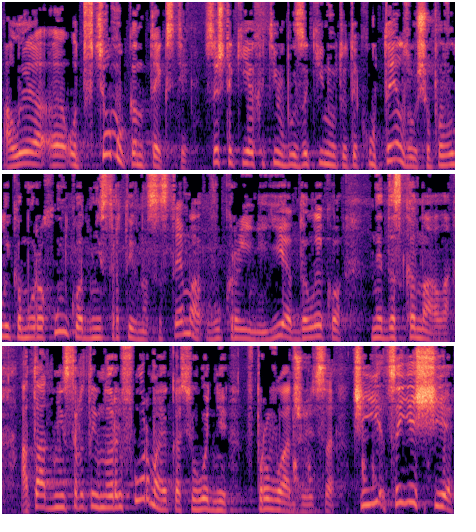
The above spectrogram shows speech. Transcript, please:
але е, от в цьому контексті все ж таки я хотів би закинути таку тезу, що по великому рахунку адміністративна система в Україні є далеко недосконала. А та адміністративна реформа, яка сьогодні впроваджується, чи є це є ще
